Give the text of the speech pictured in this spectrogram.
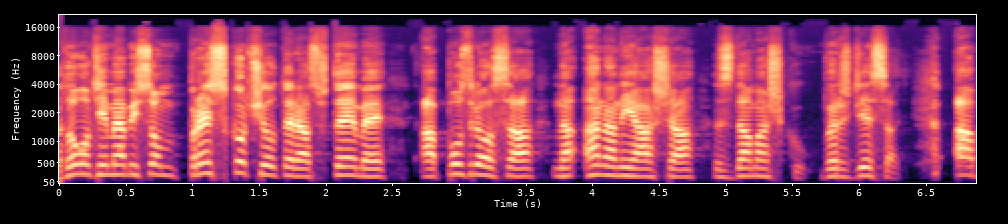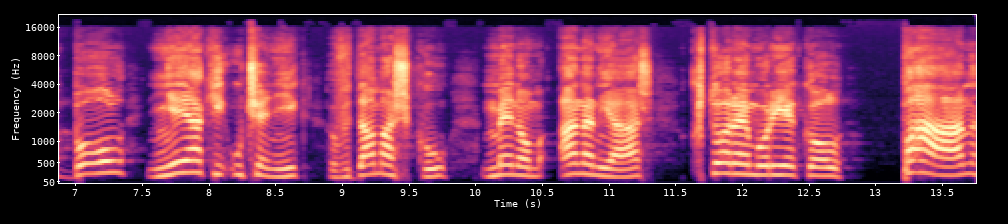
A dovolte mi, aby som preskočil teraz v téme a pozrel sa na Ananiáša z Damašku. Verš 10. A bol nejaký učeník v Damašku menom Ananiáš, ktorému riekol pán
